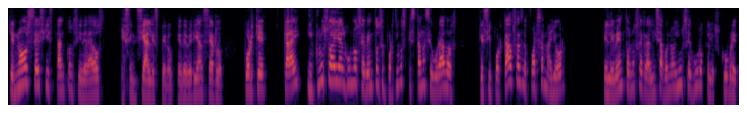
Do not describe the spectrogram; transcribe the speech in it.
que no sé si están considerados esenciales, pero que deberían serlo, porque, caray, incluso hay algunos eventos deportivos que están asegurados, que si por causas de fuerza mayor el evento no se realiza, bueno, hay un seguro que los cubre.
